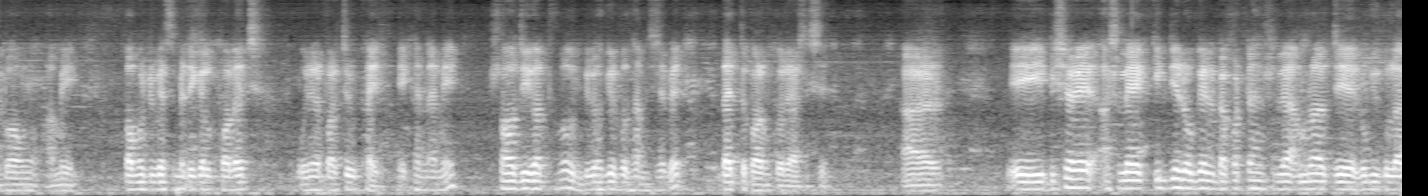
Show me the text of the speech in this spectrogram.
এবং আমি কমিউনিটি বেস মেডিকেল কলেজ উইনার পারচুর খাই এখানে আমি সহযোগী অধ্যাপক বিভাগীয় প্রধান হিসেবে দায়িত্ব পালন করে আসছি। আর এই বিষয়ে আসলে কিডনি রোগের ব্যাপারটা আসলে আমরা যে রোগীগুলা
